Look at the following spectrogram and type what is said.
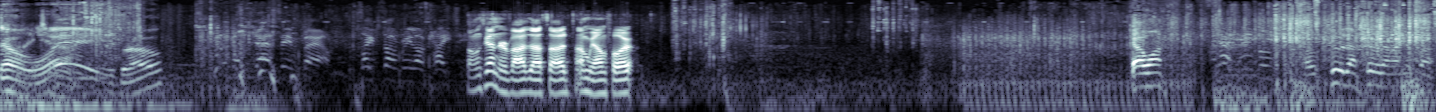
No way, bro. Someone's getting revived outside. I'm going for it. Got one. Oh, two of them, two of them on the front.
